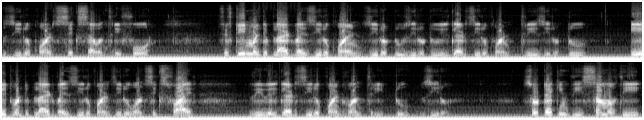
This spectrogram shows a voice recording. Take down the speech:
0.6734 15 multiplied by 0.0202 will get 0.302 8 multiplied by 0.0165 we will get 0.1320 so taking the sum of the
